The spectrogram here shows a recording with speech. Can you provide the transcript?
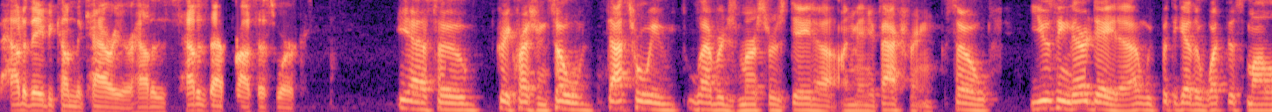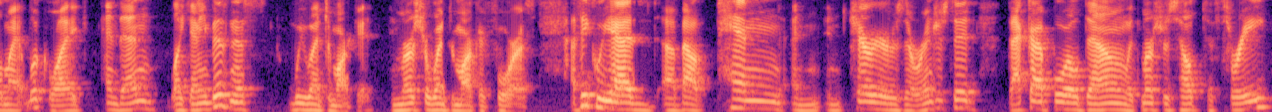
how do they become the carrier? How does how does that process work? Yeah, so great question. So that's where we leverage Mercer's data on manufacturing. So using their data, we put together what this model might look like. And then, like any business, we went to market. And Mercer went to market for us. I think we had about 10 and, and carriers that were interested. That got boiled down with Mercer's help to three.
